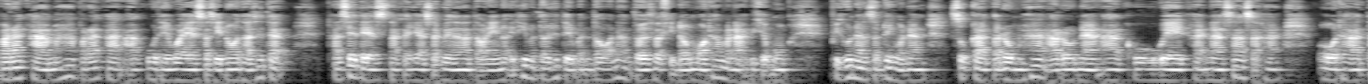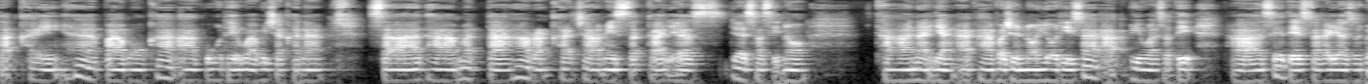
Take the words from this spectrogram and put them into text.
ปาราคามหาปาราคาอาคูเทวายาสสิโนทาเต ทาเสเตสักยาสพเพตนาตวันนิโนอิทิมันโตชุติมันโตวันนัมโตสัสิโนโมทัมมนาภิกรมพิคุณางสัพริงวนาสุกากรุมห้าอารนาอาคูเวคานาซาสหะโอทาตะไคห้าปาโมฆาอาคูเทวาวิชคณาสาธามัตตาหารักคาชามิสกายสยสสิโนทานายังอาคาปชุนโนโยทิสาอภิวาสติทาเสเตสกายาสเป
